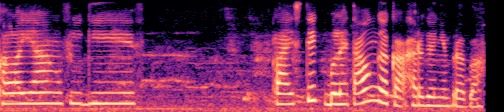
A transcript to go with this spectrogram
Kalau yang free gift light stick boleh tahu nggak kak harganya berapa?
